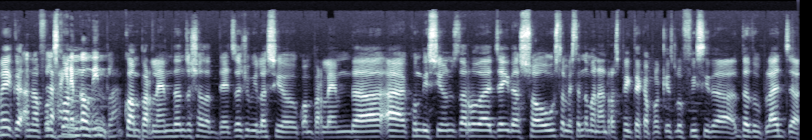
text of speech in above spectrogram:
Bé, que en el fons, La seguirem quan, gaudint, clar. quan parlem doncs, això de drets de jubilació, quan parlem de uh, condicions de rodatge i de sous, també estem demanant respecte cap al que és l'ofici de, de doblatge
